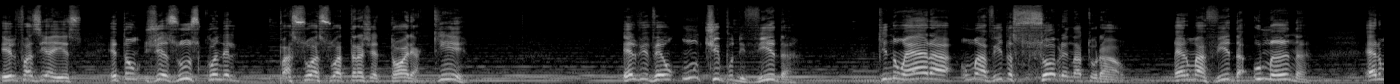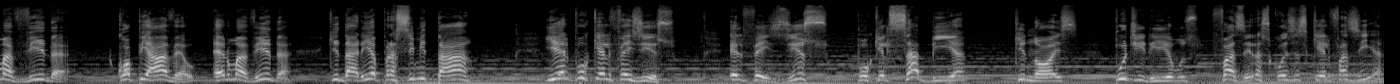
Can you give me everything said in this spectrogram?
Ele fazia isso. Então, Jesus, quando ele passou a sua trajetória aqui, ele viveu um tipo de vida que não era uma vida sobrenatural, era uma vida humana, era uma vida copiável, era uma vida que daria para se imitar. E ele, por que ele fez isso? Ele fez isso porque ele sabia que nós poderíamos fazer as coisas que ele fazia.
